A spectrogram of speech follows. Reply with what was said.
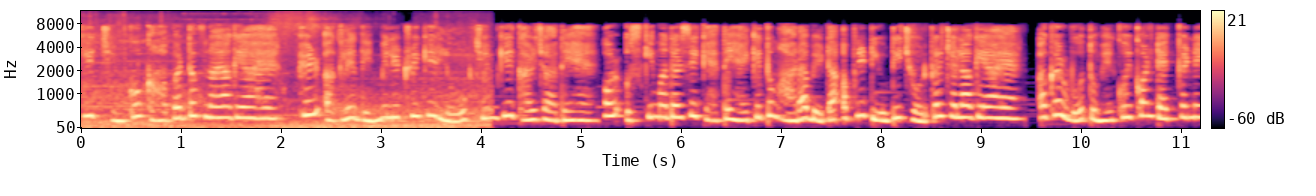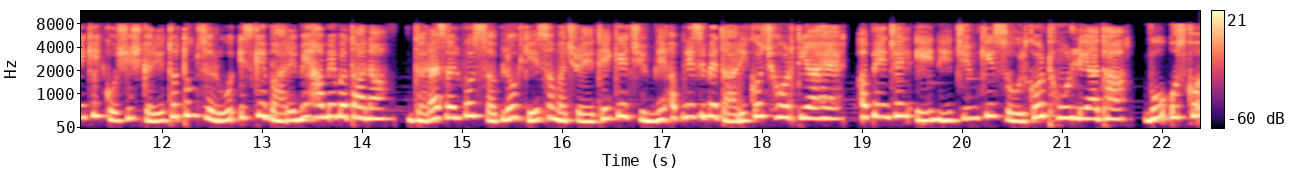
कि जिम को कहाँ पर दफनाया गया है। फिर अगले दिन मिलिट्री के लोग जिम के घर जाते हैं। और उसकी मदर से कहते हैं कि तुम्हारा बेटा अपनी ड्यूटी छोड़कर चला गया है। अगर वो तुम्हें कोई कांटेक्ट करने की कोशिश करे तो तुम ज़रूर इसके बारे में हमें बताना। दरअसल वो सब लोग ये समझ रहे थे कि जिम ने अपनी ज़िम्मेदारी को छोड़ दिया है। अब एंजल ए ने जिम की सोल को ढूंढ लिया था। वो उसको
